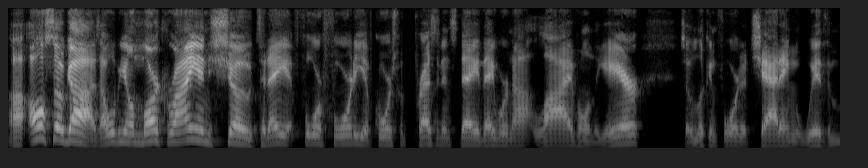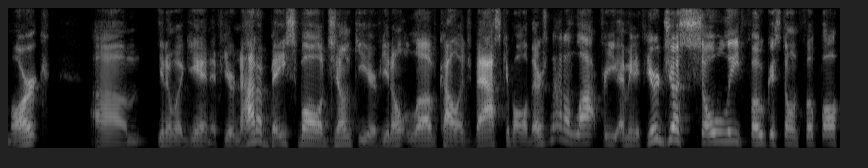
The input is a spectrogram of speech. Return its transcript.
Uh, also, guys, I will be on Mark Ryan's show today at 4:40. Of course, with President's Day, they were not live on the air, so looking forward to chatting with Mark. Um, you know, again, if you're not a baseball junkie or if you don't love college basketball, there's not a lot for you. I mean, if you're just solely focused on football,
